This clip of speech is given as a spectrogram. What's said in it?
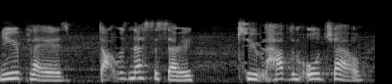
new players that was necessary to have them all gel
